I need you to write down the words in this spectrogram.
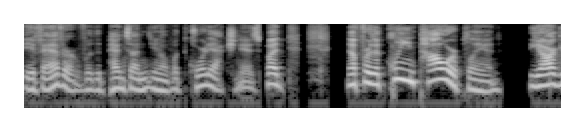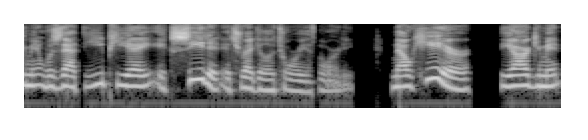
if ever. Well, it depends on you know what the court action is. But now for the Clean Power Plan, the argument was that the EPA exceeded its regulatory authority. Now here, the argument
